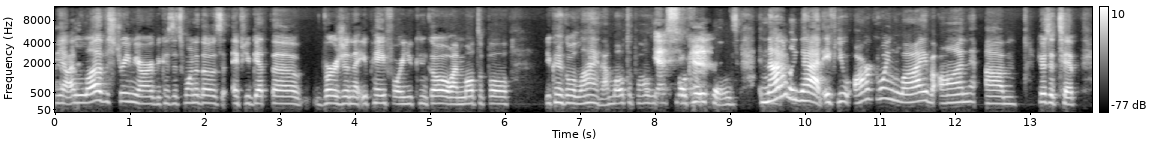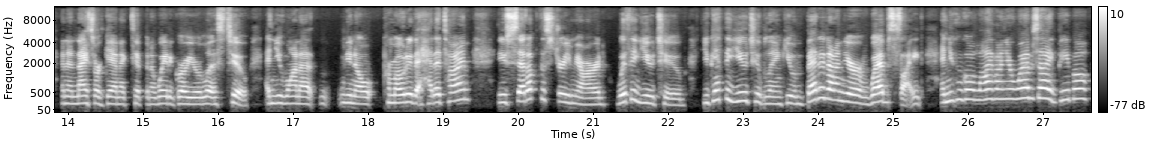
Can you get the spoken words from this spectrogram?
yeah, I love StreamYard because it's one of those, if you get the version that you pay for, you can go on multiple, you can go live on multiple Yes, locations. Not only that, if you are going live on, um, here's a tip and a nice organic tip and a way to grow your list too. And you want to, you know, promote it ahead of time. You set up the StreamYard with a YouTube, you get the YouTube link, you embed it on your website, and you can go live on your website, people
